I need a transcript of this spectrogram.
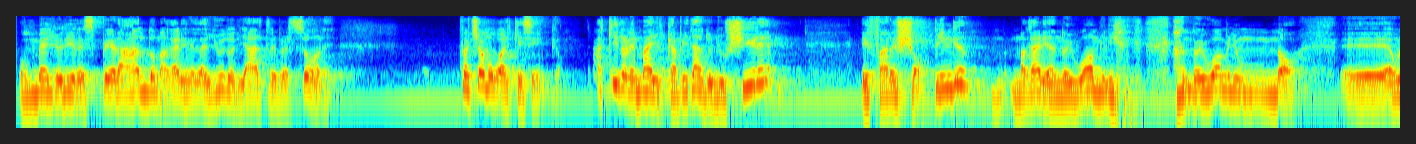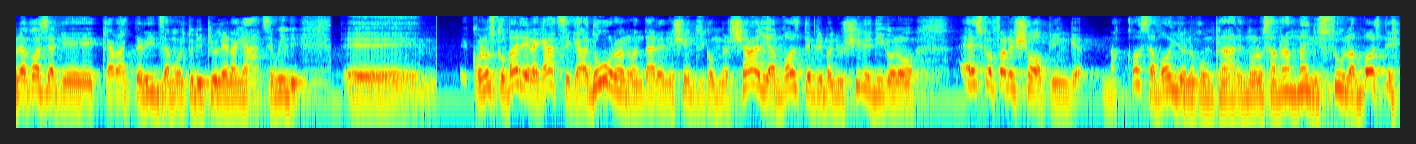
o meglio dire sperando magari nell'aiuto di altre persone. Facciamo qualche esempio. A chi non è mai capitato di uscire e fare shopping, magari a noi uomini, a noi uomini un no, eh, è una cosa che caratterizza molto di più le ragazze, quindi eh, Conosco varie ragazze che adorano andare nei centri commerciali, a volte prima di uscire dicono esco a fare shopping, ma cosa vogliono comprare? Non lo saprà mai nessuno, a volte,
